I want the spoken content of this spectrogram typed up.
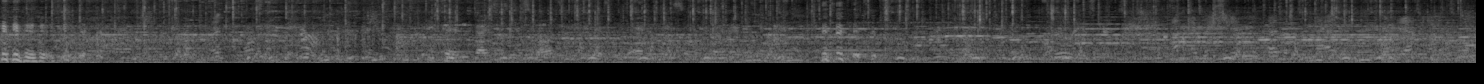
We're back. We used to be in a grab room. No, no. Straight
